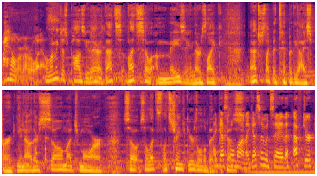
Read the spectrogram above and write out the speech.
I don't remember what else. Well, let me just pause you there. That's that's so amazing. There's like, and that's just like the tip of the iceberg. You know, there's so much more. So so let's let's change gears a little bit. I guess hold on. I guess I would say that after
